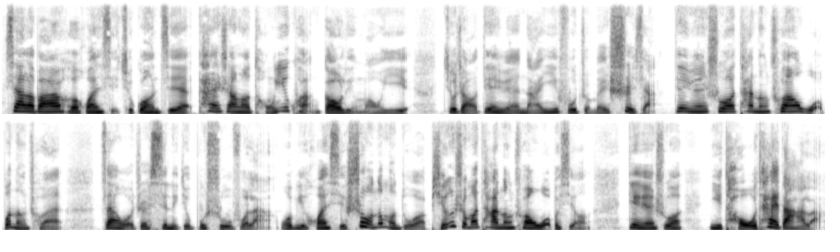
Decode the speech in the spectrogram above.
下了班和欢喜去逛街，看上了同一款高领毛衣，就找店员拿衣服准备试下。店员说他能穿，我不能穿，在我这心里就不舒服了。我比欢喜瘦那么多，凭什么他能穿我不行？店员说你头太大了。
